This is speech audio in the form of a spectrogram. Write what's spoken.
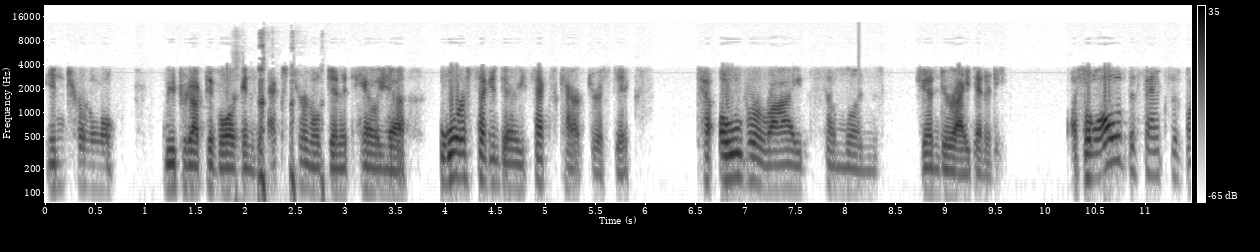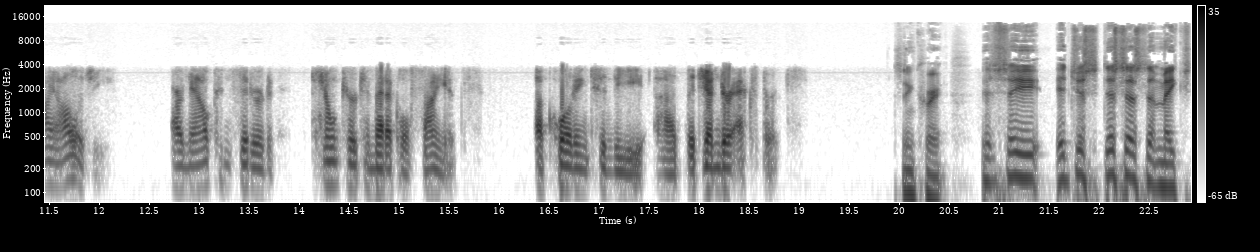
internal reproductive organs, external genitalia, or secondary sex characteristics to override someone's gender identity. Uh, so all of the facts of biology are now considered counter to medical science, according to the uh, the gender experts. It's incorrect. See, it just this doesn't make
